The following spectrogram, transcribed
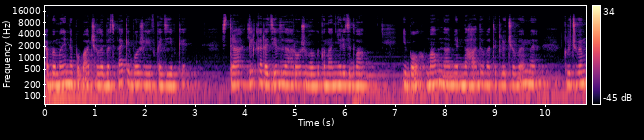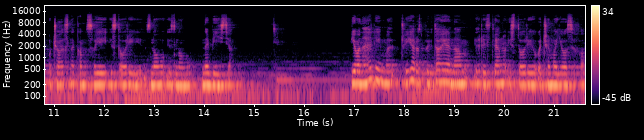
аби ми не побачили безпеки Божої вказівки. Страх кілька разів загрожував виконанню Різдва, і Бог мав намір нагадувати ключовими, ключовим учасникам своєї історії знову і знову: не бійся. В Євангелії Матвія розповідає нам різдвяну історію очима Йосифа.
